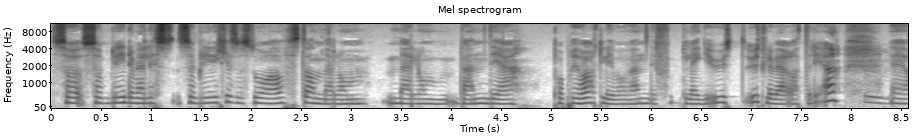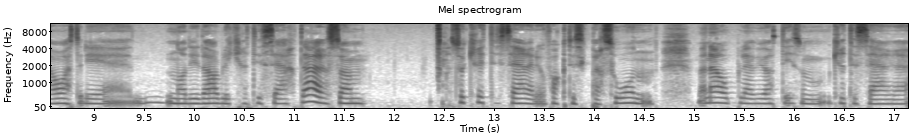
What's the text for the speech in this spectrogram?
så, så, blir veldig, så blir det ikke så stor avstand mellom, mellom hvem de er på privatlivet og hvem de legger ut, utleverer at de er. Mm. Eh, og at de, når de da blir kritisert der, så, så, kritiserer de jo faktisk personen. Men jeg opplever jo at de som kritiserer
